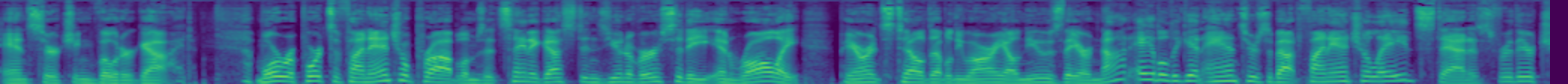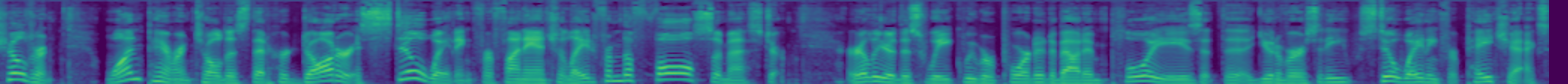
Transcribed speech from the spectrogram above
and searching voter guide. More reports of financial problems at St. Augustine's University in Raleigh. Parents tell WRAL News they are not able to get answers about financial aid status for their children. One parent told us that her daughter is still waiting for financial aid from the fall semester. Earlier this week, we reported about employees at the university still waiting for paychecks.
